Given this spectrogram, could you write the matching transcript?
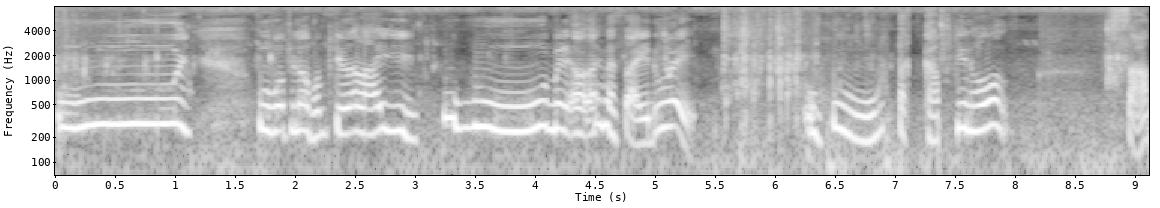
โอ้ยโอ้ว่าพี่น้องผมเจออะไรโอ้โหไม่ได้เอาอะไรมาใส่ด้วยโอ้โหตะกับพี่น้องสาม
